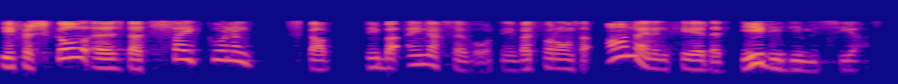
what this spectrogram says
Die verskil is dat sy koningskap nie beëindig sou word nie wat vir ons 'n aanleiding gee dat hierdie die Messias is.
